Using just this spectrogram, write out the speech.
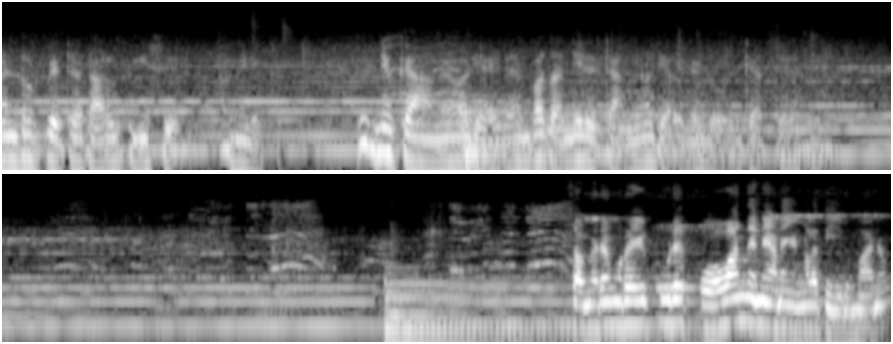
രണ്ട് റുപ്യത്തെ ഒരാൾ ഫീസ് തരും. അങ്ങനെയൊക്കെ. പിന്നെയൊക്കെ അംഗനവാടി ആയത് എൺപത്തഞ്ചിലെട്ട് അംഗനവാടി അവരെ ജോലി ചേർത്ത് സമരമുറയിൽ കൂടെ പോവാൻ തന്നെയാണ് ഞങ്ങളെ തീരുമാനം.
